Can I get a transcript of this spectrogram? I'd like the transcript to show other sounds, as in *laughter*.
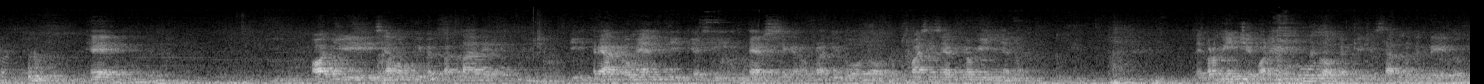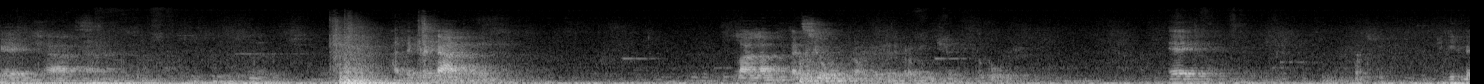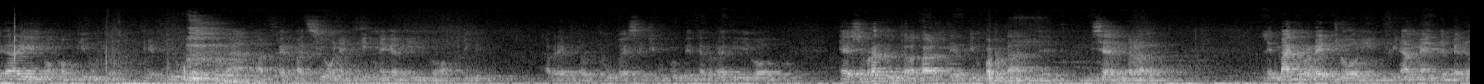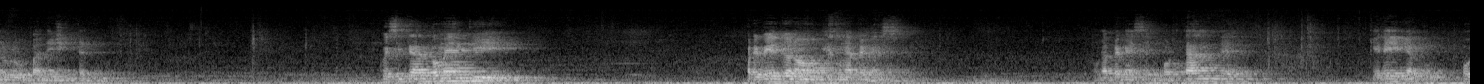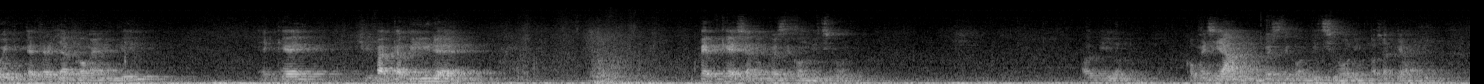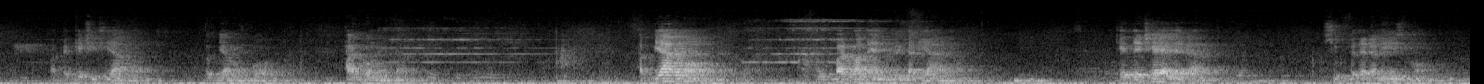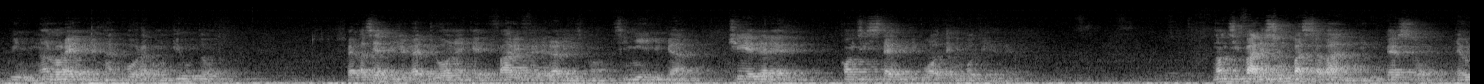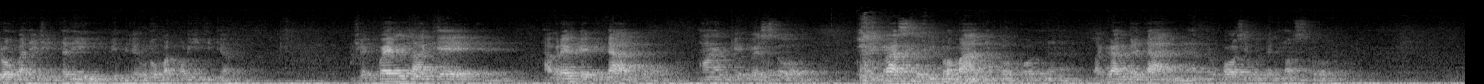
e oggi siamo qui per parlare di tre argomenti che si intersecano fra di loro, quasi si aggrovigliano. Le province quale futuro, perché c'è stato un decreto che ha, ha decretato la, la mutazione proprio delle province e il federalismo compiuto, che è più un'affermazione in negativo, quindi avrebbe dovuto esserci un punto interrogativo, e soprattutto la parte più importante, mi sembra, le macro regioni finalmente per l'Europa dei cittadini. Questi tre argomenti prevedono una premessa, una premessa importante che lega poi tutti e tre gli argomenti e che ci fa capire perché siamo in queste condizioni. Oddio, come siamo in queste condizioni lo sappiamo tutti, ma perché ci siamo dobbiamo un po' argomentare. Abbiamo un Parlamento italiano che decelera sul federalismo, quindi non lo rende ancora compiuto, per la semplice ragione che fare il federalismo significa cedere consistenti quote di potere. Non si fa nessun passo avanti verso l'Europa dei cittadini, quindi l'Europa politica, cioè quella che avrebbe evitato anche questo contrasto diplomatico con la Gran Bretagna a proposito del nostro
